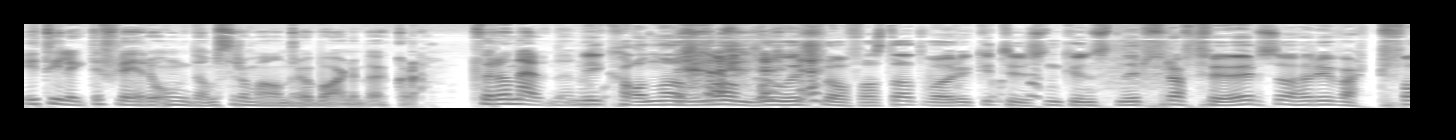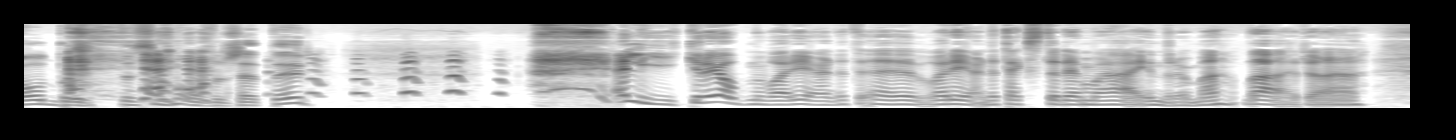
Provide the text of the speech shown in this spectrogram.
i tillegg til flere ungdomsromaner og barnebøker, da for å nevne noe. Vi kan altså med andre ord slå fast at var du ikke tusenkunstner fra før, så har du i hvert fall blitt det som oversetter. Jeg liker å jobbe med varierende, eh, varierende tekster, det må jeg innrømme. Det er uh,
